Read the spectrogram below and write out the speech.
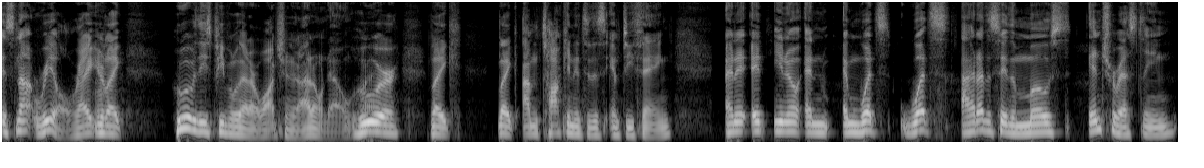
it's not real, right? Mm. You're like, who are these people that are watching it? I don't know. Who are like, like I'm talking into this empty thing, and it, it, you know, and and what's what's I'd have to say the most interesting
